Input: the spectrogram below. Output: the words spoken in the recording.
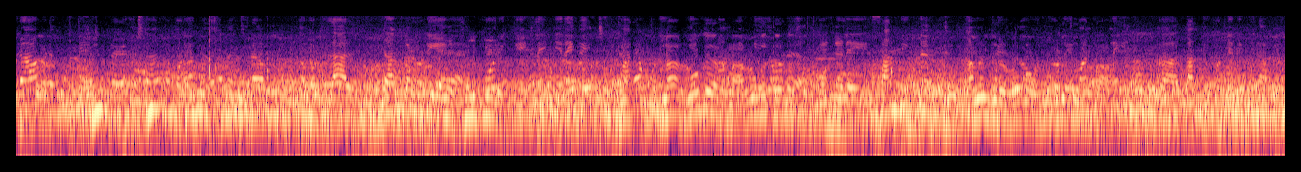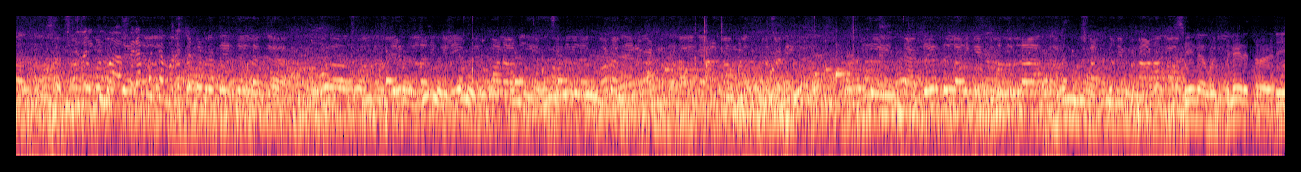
திராவிட முன்னேற்ற கழகத்தால் நம்முடைய முதலமைச்சர் அவர்களால் தங்களுடைய கோரிக்கைகளை நிறைவேற்றி தர முடியும். எங்களை சந்தித்து அவர்கள் அவர்களுடைய மனுக்களை தந்து கொண்டிருக்கிறார்கள் பெறப்பட்ட மனுக்கள் சரி கொஞ்சம் பின்னாடி தடி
